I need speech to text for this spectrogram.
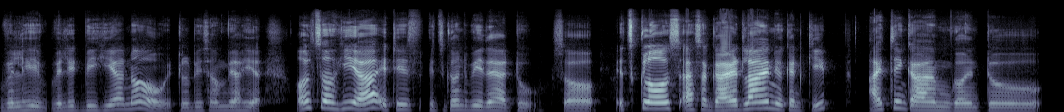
will he will it be here? No it will be somewhere here. Also here it is it's going to be there too. So it's close as a guideline you can keep. I think i'm going to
